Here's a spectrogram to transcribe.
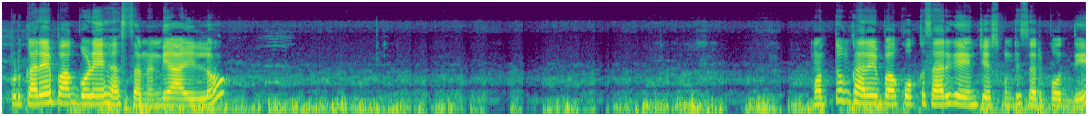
ఇప్పుడు కరివేపాకు కూడా వేసేస్తానండి ఆయిల్లో. మొత్తం కరివేపాకు ఒక్కసారిగా ఏం చేసుకుంటే సరిపోద్ది.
